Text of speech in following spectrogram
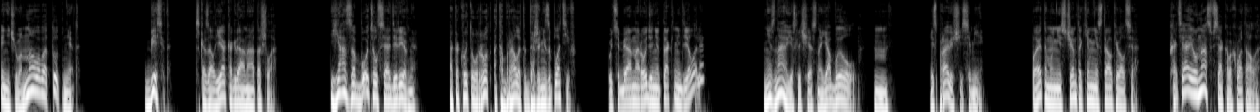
И ничего нового тут нет. «Бесит», — сказал я, когда она отошла. Я заботился о деревне, а какой-то урод отобрал это, даже не заплатив. У тебя на родине так не делали? Не знаю, если честно. Я был... М, из правящей семьи. Поэтому ни с чем таким не сталкивался. Хотя и у нас всякого хватало.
